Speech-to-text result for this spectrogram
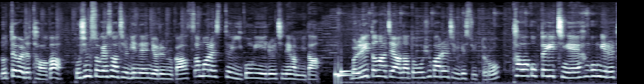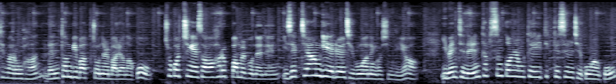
롯데월드 타워가 도심 속에서 즐기는 여름휴가 서머레스트 2022를 진행합니다. 멀리 떠나지 않아도 휴가를 즐길 수 있도록 타워 꼭대기층에 항공기를 테마로 한 랜턴 비박존을 마련하고 초고층에서 하룻밤을 보내는 이색 체험 기회를 제공하는 것인데요. 이벤트는 탑승권 형태의 티켓을 제공하고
